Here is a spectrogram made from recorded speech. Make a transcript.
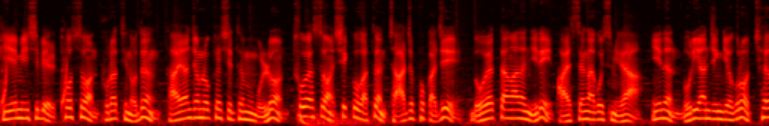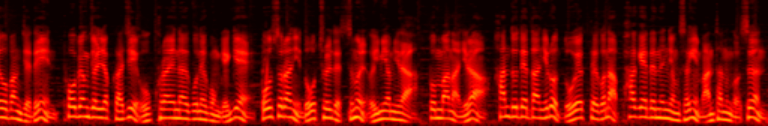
BM-21, 토스1, 브라티노 등 다연장 로켓 시스템은 물론 2S1, 19 같은 자주포까지 노획당하는 일이 발생하고 있습니다. 이는 무리한 진격으로 최후방 배치된 포병 전력까지 우크라이나군의 공격에 고스란히 노출됐음을 의미합니다. 뿐만 아니라 한두 대 단위로 노획되거나 파괴되는 영상이 많다는 것은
